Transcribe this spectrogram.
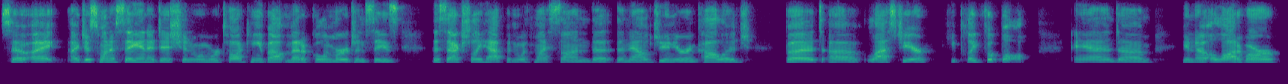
So I, I just want to say in addition, when we're talking about medical emergencies, this actually happened with my son, the, the now junior in college. But uh, last year he played football, and um, you know a lot of our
